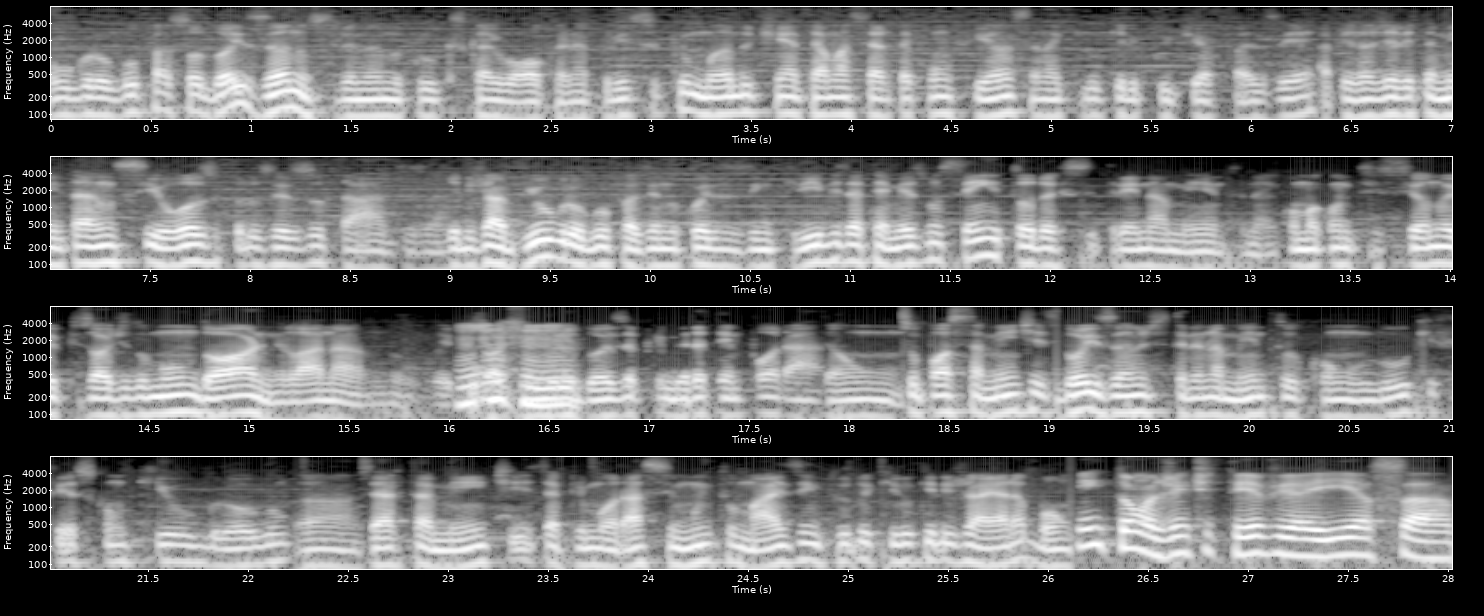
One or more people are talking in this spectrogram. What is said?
o Grogu passou dois anos treinando com Luke Skywalker, né? Por isso que o Mando tinha até uma certa confiança naquilo que ele podia fazer, apesar de ele também estar ansioso pelos resultados. Né? Ele já viu o Grogu fazendo coisas incríveis, até mesmo sem todo esse treinamento, né? Como aconteceu no episódio do Mundorn, lá na, no episódio uhum. número 2 da primeira temporada. Então, supostamente, esses dois anos de treinamento com o Luke fez com que o Grogu uh, certamente se aprimorasse muito mais em tudo aquilo que ele já era bom. Então, a gente teve aí essa,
